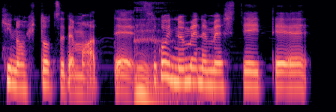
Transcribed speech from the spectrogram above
木の一つでもあってええ。すごいヌメヌメしていて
